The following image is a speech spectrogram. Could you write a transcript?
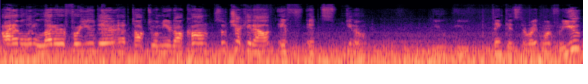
I have a little letter for you there at talktoamir.com. So, check it out. If it's, you know, you, you think it's the right one for you,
